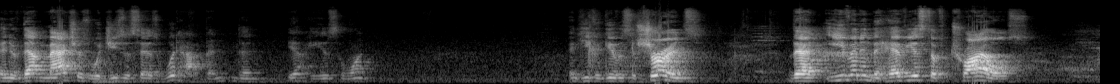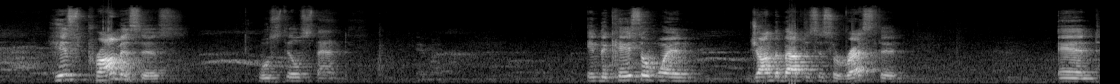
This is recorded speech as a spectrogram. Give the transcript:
and if that matches what Jesus says would happen, then yeah, he is the one. And he could give us assurance that even in the heaviest of trials, his promises will still stand. In the case of when John the Baptist is arrested, and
